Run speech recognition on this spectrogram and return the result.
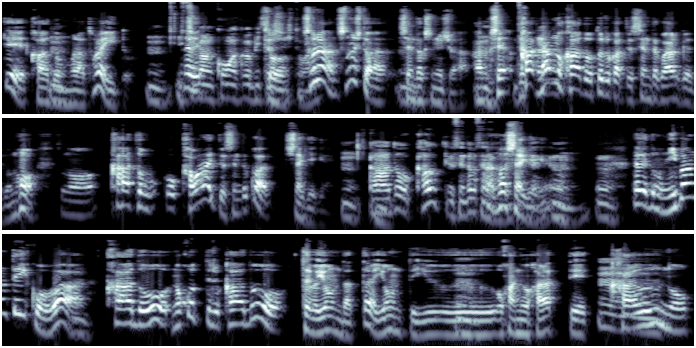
てカードをもらうとらいいと。うん。一番高額をビット人は。それは、その人は選択肢の余地は、あの、何のカードを取るかっていう選択はあるけれども、その、カードを買わないっていう選択はしなきゃいけない。うん。カードを買うっていう選択肢はしなきゃいけない。ううんん。うん。だけども2番手以降は、うんカードを、残ってるカードを、例えば4だったら4っていうお金を払って買うの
